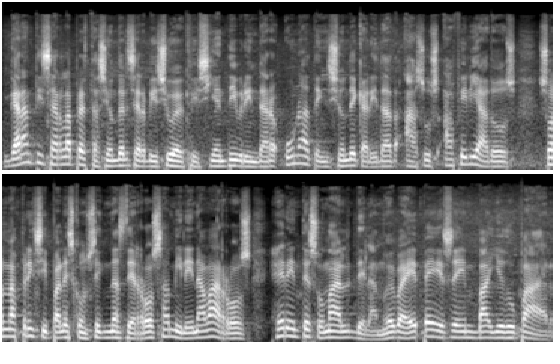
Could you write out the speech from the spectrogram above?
Garantizar la prestación del servicio eficiente y brindar una atención de calidad a sus afiliados son las principales consignas de Rosa Milena Barros, gerente zonal de la nueva EPS en Valledupar.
